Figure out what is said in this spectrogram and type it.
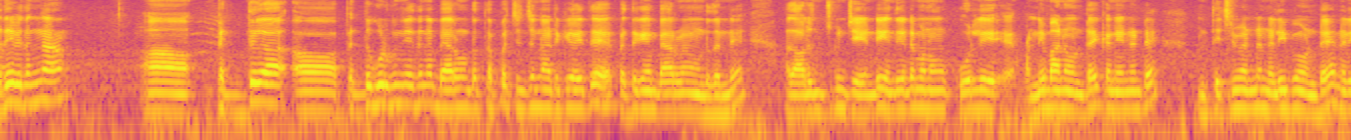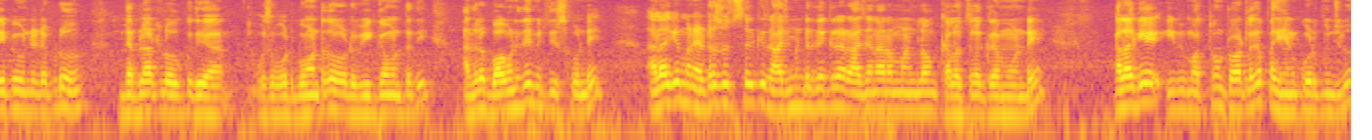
అదేవిధంగా పెద్దగా పెద్ద గుడిపుంజి అయితేనే బేరం ఉంటుంది తప్ప చిన్న చిన్న నాటికి అయితే పెద్దగా ఏం బేరం ఏమి ఉండదండి. అది ఆలోచించుకుని చేయండి. ఎందుకంటే మనం కోళ్ళు అన్నీ బాగానే ఉంటాయి. కానీ ఏంటంటే తెచ్చిన వెంటనే నలిపి ఉంటాయి. నలిపి ఉండేటప్పుడు దెబ్బలాట్లు కొద్దిగా ఒకటి బాగుంటుంది ఒకటి వీక్గా ఉంటుంది. అందులో బాగుండేదే మీరు తీసుకోండి. అలాగే మన అడ్రస్ వచ్చేసరికి రాజమండ్రి దగ్గర రాజానారం మండలం కలవచల గ్రామం అండి. అలాగే ఇవి మొత్తం టోటల్గా పదిహేను కోడి పుంజులు.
